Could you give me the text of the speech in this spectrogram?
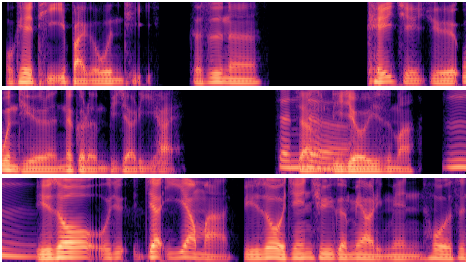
我可以提一百个问题，可是呢，可以解决问题的人，那个人比较厉害。真的这样理解我意思吗？嗯比如说，我就这样一样嘛。比如说，我今天去一个庙里面，或者是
